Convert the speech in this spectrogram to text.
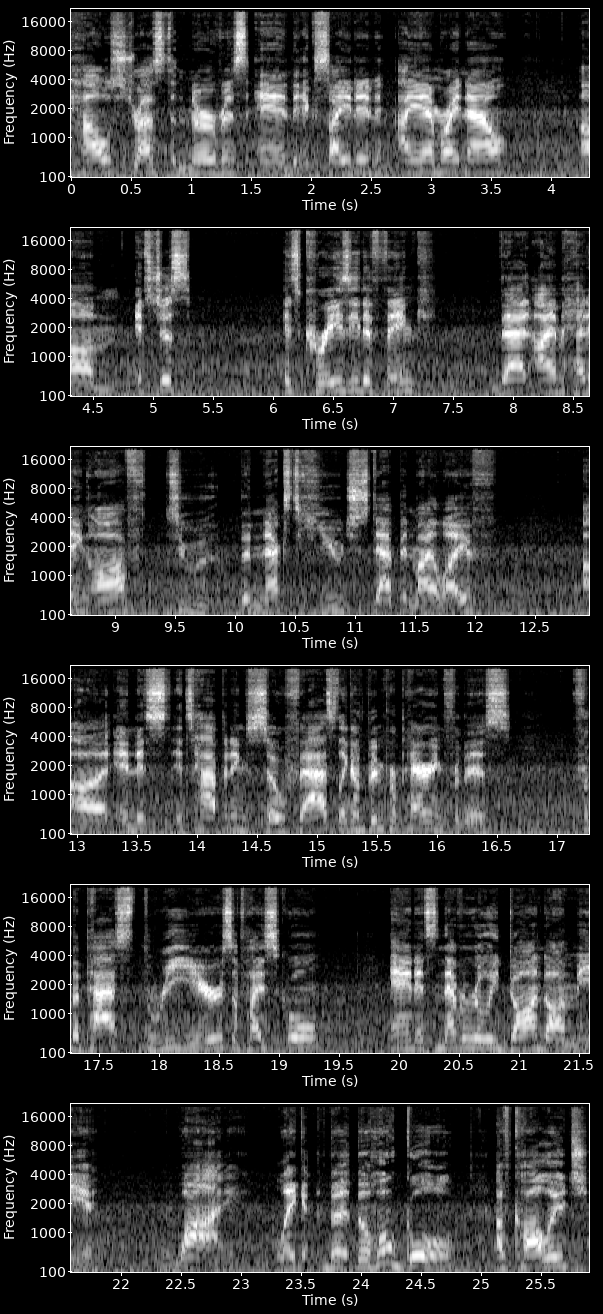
how stressed, nervous, and excited I am right now. Um, it's just, it's crazy to think that I'm heading off to the next huge step in my life. Uh, and it's it's happening so fast. Like I've been preparing for this for the past three years of high school, and it's never really dawned on me why. Like the the whole goal of college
